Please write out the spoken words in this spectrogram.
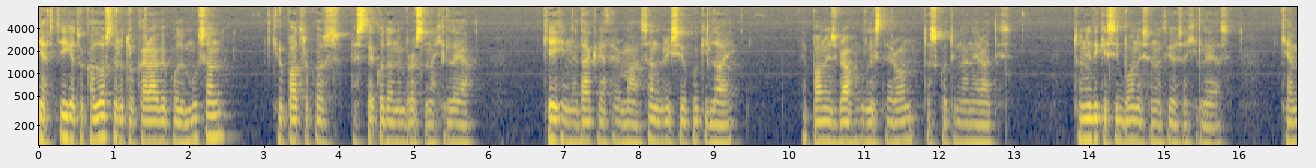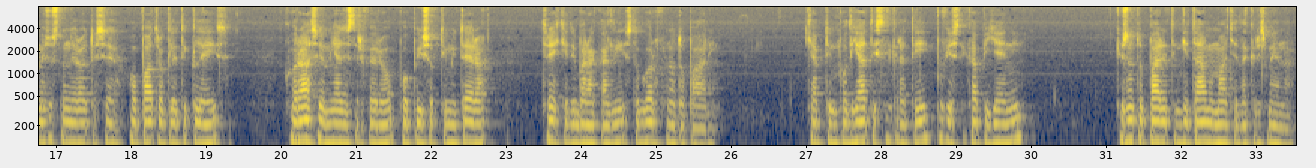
και αυτοί για το καλόστερο το καράβι πολεμούσαν και ο Πάτροκος εστέκονταν εμπρός στον Αχιλέα και έγινε δάκρυα θερμά σαν βρύσιο που κυλάει επάνω εις βράχων γλιστερών τα σκοτεινά νερά της. Τον είδε και συμπόνεσε ο θείος Αχιλέας και αμέσως τον ερώτησε ο Πάτροκλε τι κλαίεις; Κοράσιο μοιάζεις στρεφερό που πίσω από τη μητέρα τρέχει και την παρακαλεί στον κόρφο να το πάρει και από την ποδιά της την κρατεί που βιαστικά πηγαίνει και ως να το πάρει την κοιτά με μάτια δακρυσμένα.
